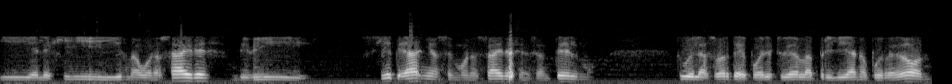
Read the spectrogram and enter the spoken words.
y elegí irme a Buenos Aires. Viví siete años en Buenos Aires, en San Telmo. Tuve la suerte de poder estudiar la Priliano Puyredón,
